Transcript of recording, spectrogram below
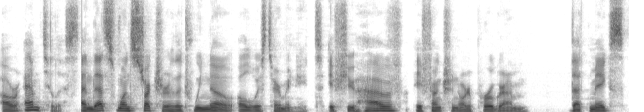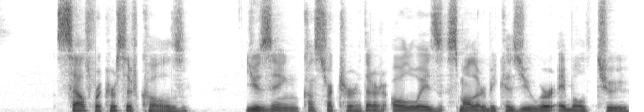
our empty list. And that's one structure that we know always terminate. If you have a function or a program that makes self-recursive calls using constructor that are always smaller because you were able to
